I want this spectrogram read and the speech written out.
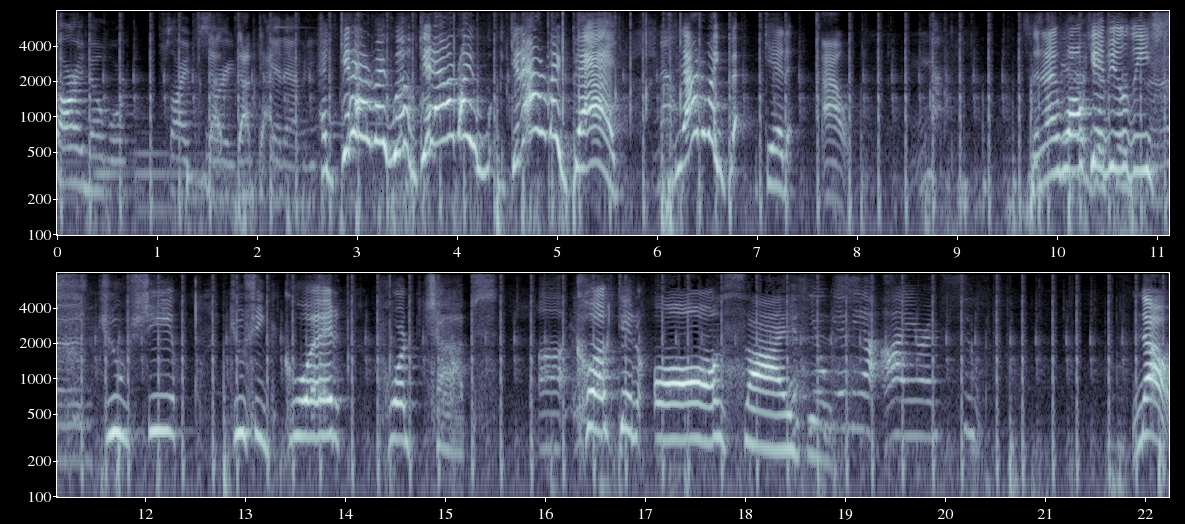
Sorry, no more. Sorry, sorry. no, no. Can't have any. Hey, get out of my room! Get out of my, get out of my bed! Get out of my bed! Get out. Then I won't give you these juicy, juicy, good pork chops. Uh, Cooked in all sizes. if you give me an iron suit. No,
